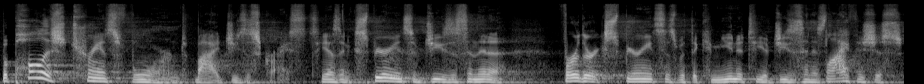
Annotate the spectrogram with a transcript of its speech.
But Paul is transformed by Jesus Christ. He has an experience of Jesus and then a further experiences with the community of Jesus, and his life is just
